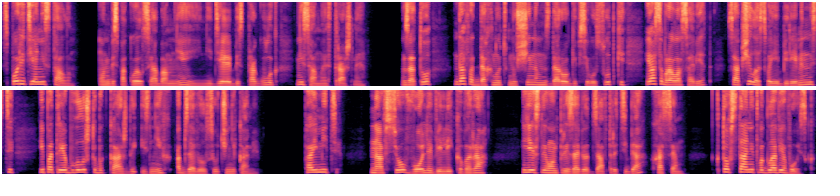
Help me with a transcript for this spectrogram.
Спорить я не стала. Он беспокоился обо мне, и неделя без прогулок не самое страшное. Зато, дав отдохнуть мужчинам с дороги всего сутки, я собрала совет, сообщила о своей беременности и потребовала, чтобы каждый из них обзавелся учениками. Поймите, на все воля великого Ра. Если он призовет завтра тебя, Хасем, кто встанет во главе войск?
